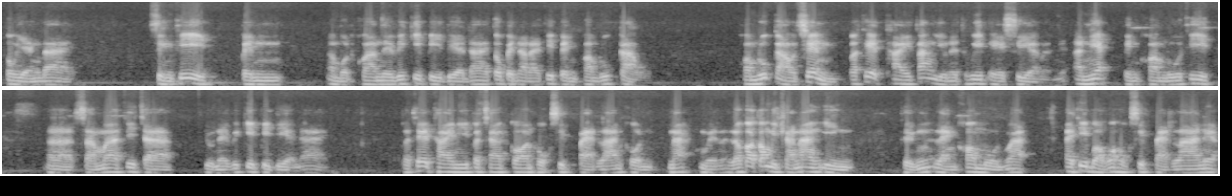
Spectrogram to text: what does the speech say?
โต้แย้งได้ สิ่งที่เป็นบทความในวิกิพีเดียได้ต้องเป็นอะไรที่เป็นความรู้เก่า ความรู้เก่า เช่น ประเทศไทยตั้งอยู่ในทวีปเอเชียแบบนี้อันเนี้ยเป็นความรู้ที่สามารถที่จะอยู่ในวิกิพีเดียได้ ประเทศไทยมีประชากร 68 ล้านคนนะแล้วก็ต้องมีการอ้างอิงถึงแหล่งข้อมูลว่าไอ้ที่บอกว่า 68 ล้านเนี่ย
